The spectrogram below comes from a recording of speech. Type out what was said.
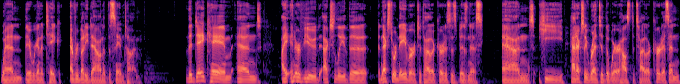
when they were going to take everybody down at the same time. The day came, and I interviewed actually the next door neighbor to Tyler Curtis's business. And he had actually rented the warehouse to Tyler Curtis. And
